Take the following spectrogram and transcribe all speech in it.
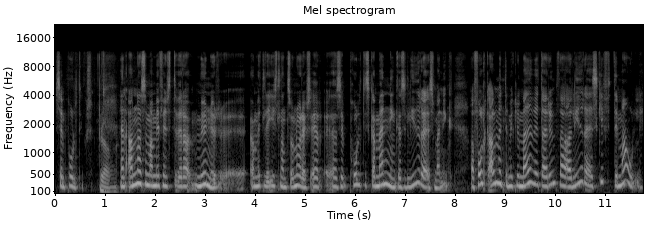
sem pólitíkus. En annað sem að mér finnst vera munur eh, á milli Íslands og Noregs er þessi pólitíska menning, þessi líðræðismenning að fólk almennt er miklu meðvitaður um það að líðræði skipti máli.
